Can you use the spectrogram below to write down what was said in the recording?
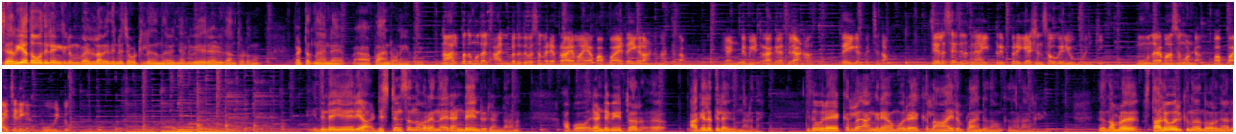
ചെറിയ തോതിലെങ്കിലും വെള്ളം ഇതിന്റെ ചോട്ടിൽ നിന്ന് കഴിഞ്ഞാൽ വേര് അഴുകാൻ തുടങ്ങും. പെട്ടെന്ന് തന്നെ പ്ലാന്റ് ഉണങ്ങിപ്പോയി. നാൽപ്പത് മുതൽ അൻപത് ദിവസം വരെ പ്രായമായ പപ്പായ തൈകളാണ് നട്ടത്. രണ്ട് മീറ്റർ അകലത്തിലാണ് തൈകൾ വെച്ചത്. ജലസേചനത്തിനായി ഡ്രിപ്പ് ഇറിഗേഷൻ സൗകര്യവും ഒരുക്കി. മൂന്നര മാസം കൊണ്ട് പപ്പായ ചെടികൾ പൂവിട്ടു. ഇതിന്റെ ഏരിയ ഡിസ്റ്റൻസ് എന്ന് പറയുന്നത് രണ്ട് ഇന്റു രണ്ടാണ്. അപ്പോൾ രണ്ട് മീറ്റർ അകലത്തിലാണ് ഇത് നടന്നത് ഇത് ഒരു ഏക്കറിൽ അങ്ങനെ ആകുമ്പോൾ ഒരു ഏക്കറിൽ ആയിരം പ്ലാന്റ് നമുക്ക് നടാൻ കഴിയും. ഇത് നമ്മൾ സ്ഥലം ഒരുക്കുന്നതെന്ന് പറഞ്ഞാൽ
